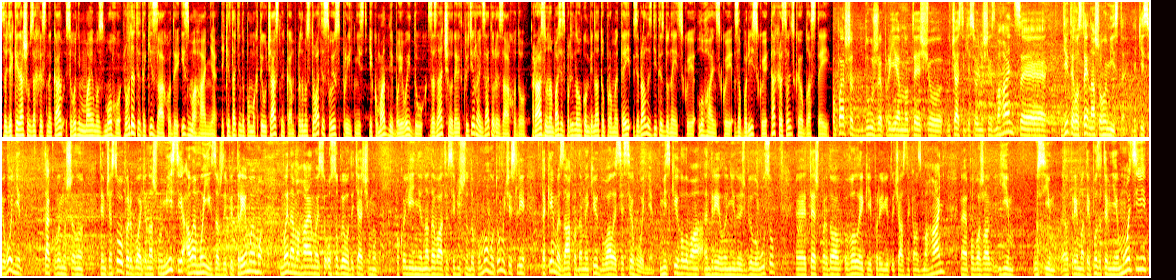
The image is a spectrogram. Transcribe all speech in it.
Завдяки нашим захисникам сьогодні ми маємо змогу проводити такі заходи і змагання, які здатні допомогти учасникам продемонструвати свою спритність і командний бойовий дух, зазначили на відкритті організатори заходу. Разом на базі спортивного комбінату Прометей зібрались діти з Донецької, Луганської, Запорізької та Херсонської областей. По-перше, дуже приємно те, що учасники сьогоднішніх змагань це діти гостей нашого міста, які сьогодні так вимушено тимчасово перебувають у нашому місті, але ми їх завжди підтримуємо. Ми намагаємося, особливо дитячому поколінню, надавати всебічну допомогу, в тому числі такими заходами, які відбувалися сьогодні. Міський голова Андрій Леонідович Білоусов е, теж передав великий привіт учасникам змагань, е, побажав їм усім отримати позитивні емоції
